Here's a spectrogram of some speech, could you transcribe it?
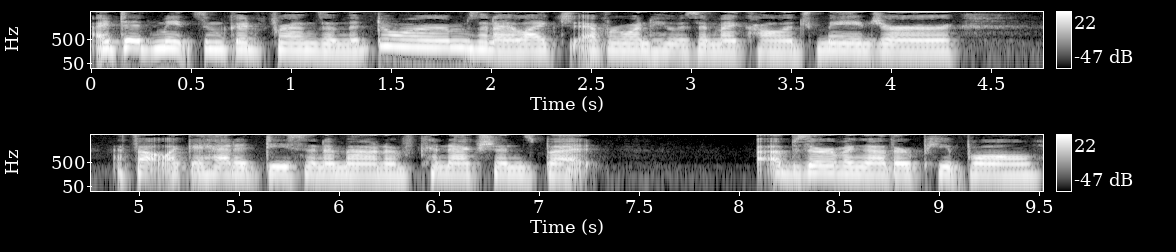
I did meet some good friends in the dorms and I liked everyone who was in my college major. I felt like I had a decent amount of connections, but observing other people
